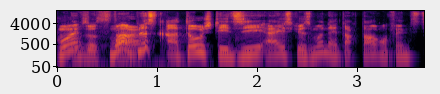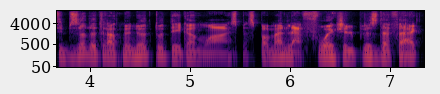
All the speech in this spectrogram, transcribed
Moi, aux auditeurs. moi, en plus, tantôt, je t'ai dit, hey, excuse-moi d'être en retard, on fait un petit épisode de 30 minutes. Toi, t'es comme, ouais, c'est pas- mal la fois que j'ai le plus de facts.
